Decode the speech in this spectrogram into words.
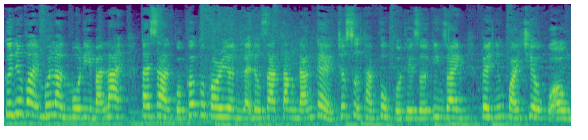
Cứ như vậy, mỗi lần mua đi bán lại, tài sản của Kirk Kerkorian lại được gia tăng đáng kể trước sự thán phục của thế giới kinh doanh về những quái chiều của ông.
